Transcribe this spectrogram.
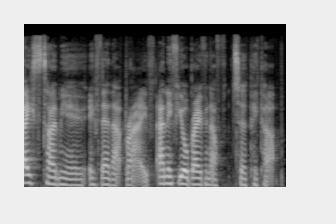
FaceTime you if they're that brave and if you're brave enough to pick up.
